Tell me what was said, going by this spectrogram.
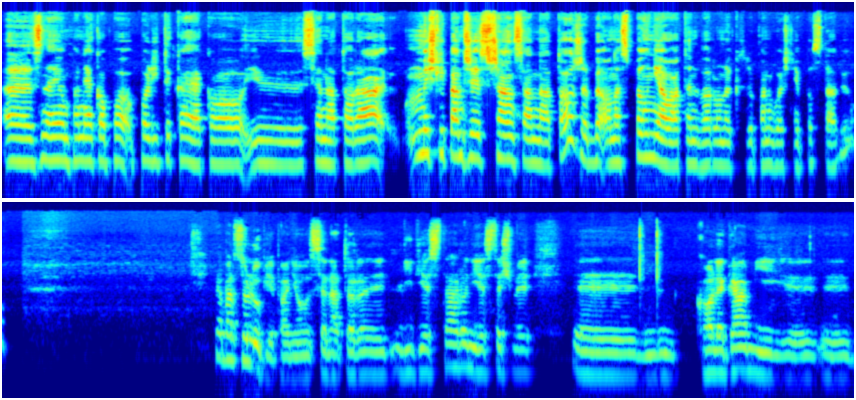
E, Znają pan jako polityka, jako y, senatora. Myśli pan, że jest szansa na to, żeby ona spełniała ten warunek, który pan właśnie postawił? Ja bardzo lubię panią senator Lidię Staroń. Jesteśmy y, kolegami y,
